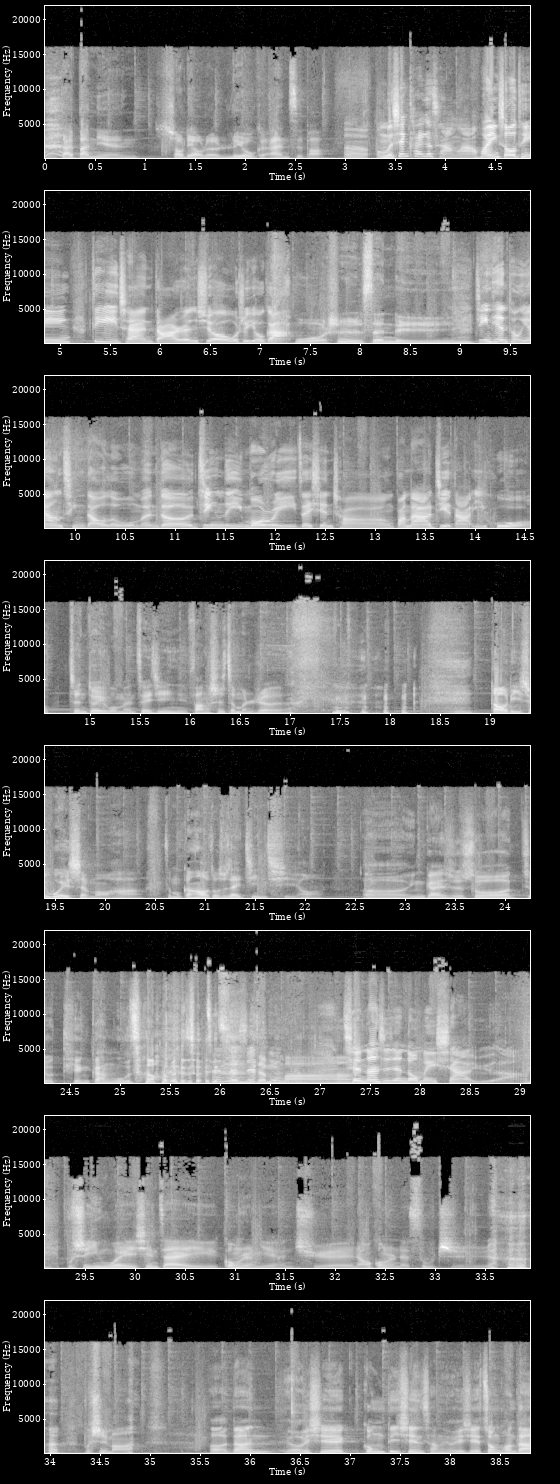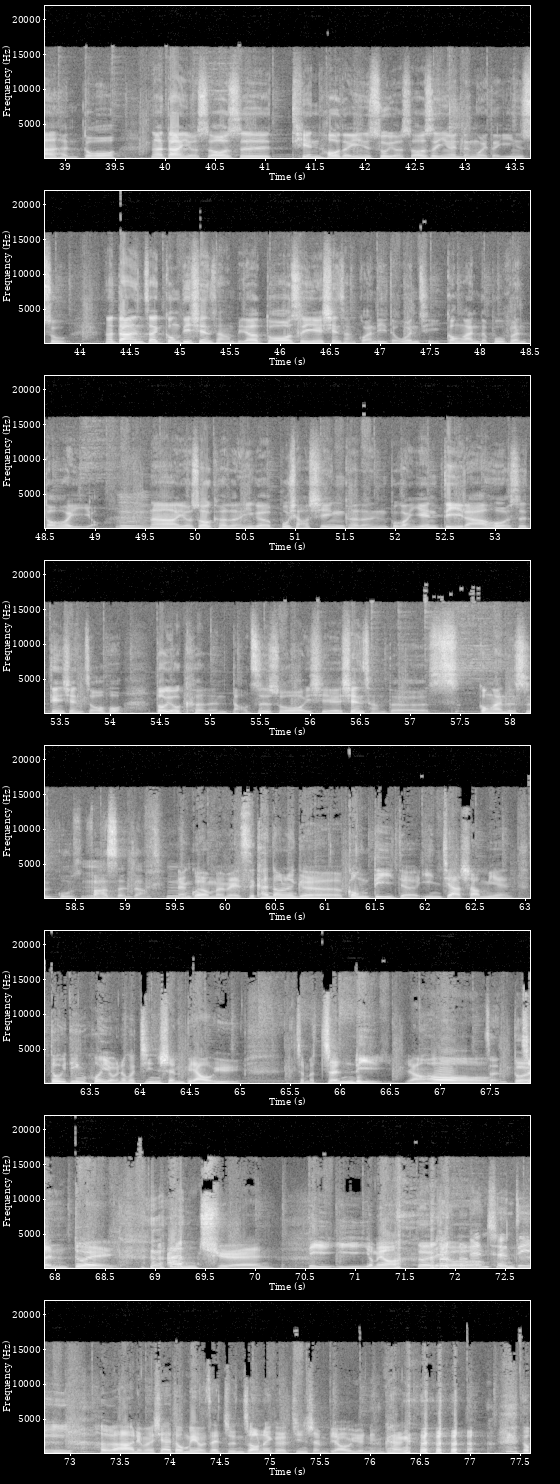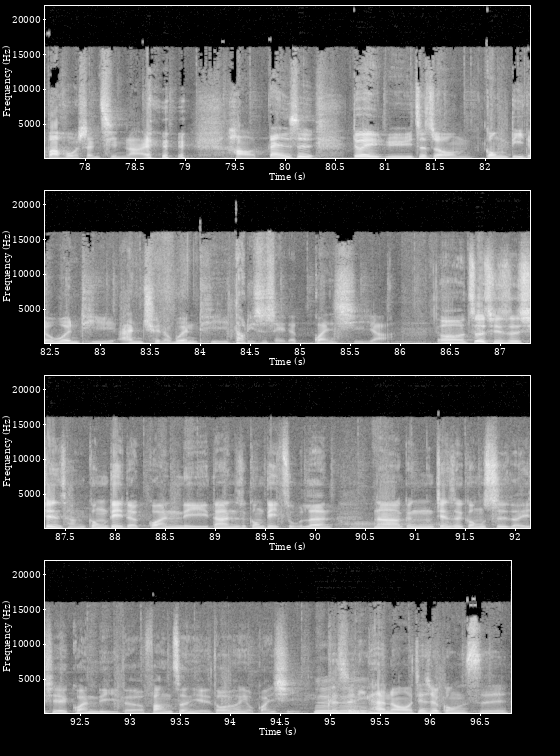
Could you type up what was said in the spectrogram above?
大概半年烧掉了六个案子吧。嗯，我们先开个场啦，欢迎收听《地产达人秀》，我是 Yoga，我是森林。今天同样请到了我们的经理 Mori 在现场帮大家解答疑惑。针对我们最近房市这么热，到底是为什么哈？怎么刚好都是在近期哦？呃，应该是说就天干物燥，真的吗？前段时间都没下雨啦。不是因为现在工人也很缺，然后工人的素质 不是吗？呃，当然有一些工地现场有一些状况，当然很多。那当然有时候是天候的因素，有时候是因为人为的因素。那当然在工地现场比较多，是一些现场管理的问题，公安的部分都会有。嗯，那有时候可能一个不小心，可能不管烟蒂啦，或者是电线走火，都有可能导致说一些现场的事公安的事故发生这样子。难怪我们每次看到那个工地的音架上面，都一定会有那个精神标语。怎么整理？然后整队，整队，安全第一，有没有？对，就安全第一。呵啊，你们现在都没有在遵照那个精神标语，你们看，都把火神请来。好，但是对于这种工地的问题、安全的问题，到底是谁的关系呀？呃，这其实现场工地的管理当然是工地主任，那跟建设公司的一些管理的方针也都很有关系。可是你看哦，建设公司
